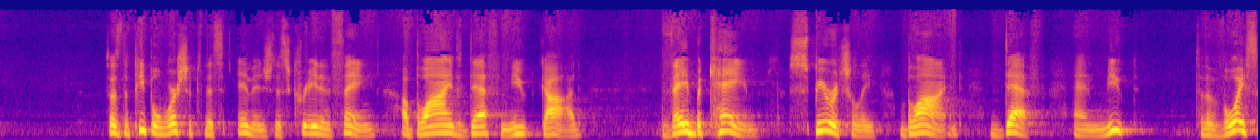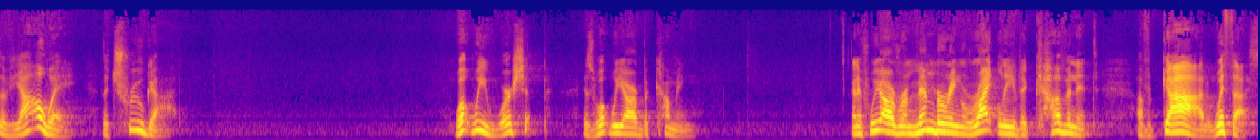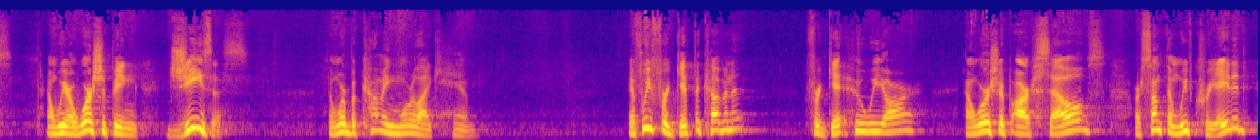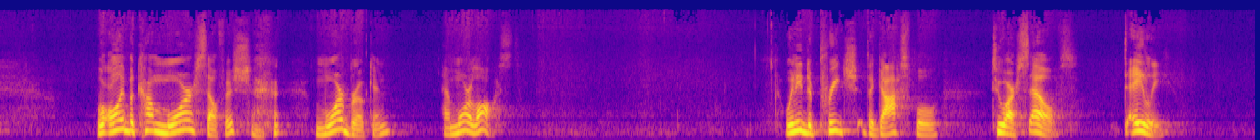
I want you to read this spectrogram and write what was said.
So, as the people worshiped this image, this created thing, a blind, deaf, mute God, they became spiritually blind, deaf, and mute to the voice of Yahweh the true God. What we worship is what we are becoming. And if we are remembering rightly the covenant of God with us, and we are worshiping Jesus, then we're becoming more like Him. If we forget the covenant, forget who we are, and worship ourselves or something we've created, we'll only become more selfish, more broken, and more lost. We need to preach the gospel to ourselves daily.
